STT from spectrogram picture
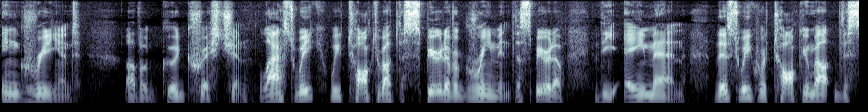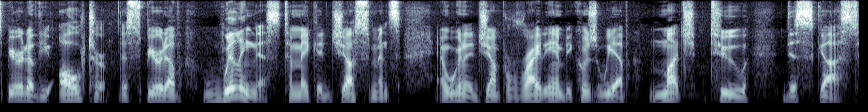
ingredient of a good Christian. Last week, we talked about the spirit of agreement, the spirit of the Amen. This week, we're talking about the spirit of the altar, the spirit of willingness to make adjustments. And we're going to jump right in because we have much to discuss.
